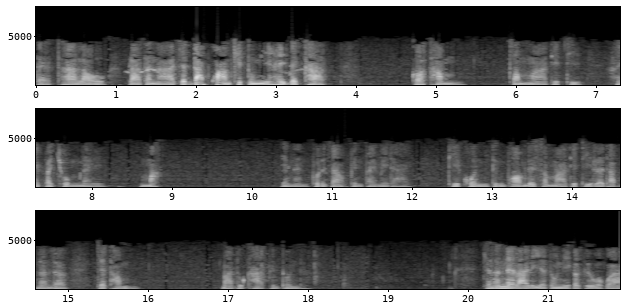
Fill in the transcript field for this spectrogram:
แต่ถ้าเราปรารถนาจะดับความคิดตรงนี้ให้เด็ดขาด ก็ทำสัมมาทิฏฐิให้ประชุมในมรรคอย่างนั้นพระเจ้าเป็นไปไม่ได้ ที่คนถึงพร้อมด้วยสัมมาทิฏฐิระดับนั้นแล้ว จะทำมาดุคาเป็นต้นฉะนั้นในรายละเอียดตรงนี้ก็คือบอกว่า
